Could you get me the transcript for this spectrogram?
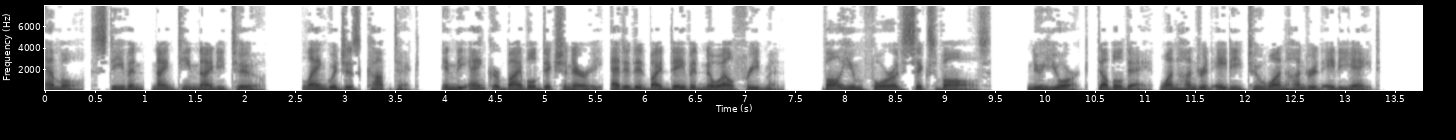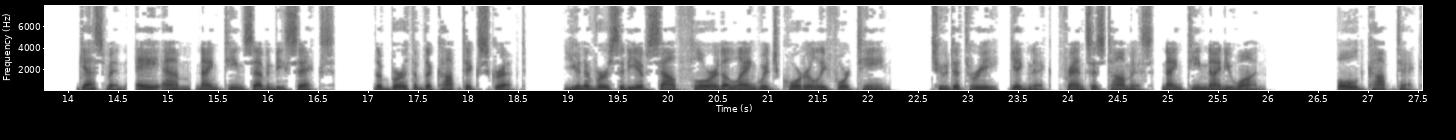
Emmel, Stephen, 1992. Languages Coptic. In the Anchor Bible Dictionary, edited by David Noel Freedman. Volume 4 of 6 vols. New York, Doubleday, 180–188. Gessman, A. M. 1976. The Birth of the Coptic Script. University of South Florida Language Quarterly 14. 2–3, Gignac, Francis Thomas, 1991. Old Coptic.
